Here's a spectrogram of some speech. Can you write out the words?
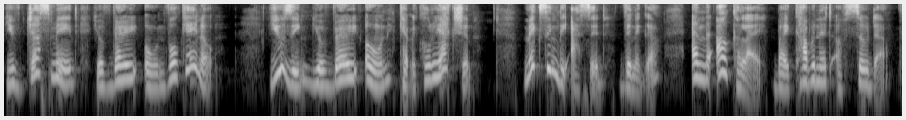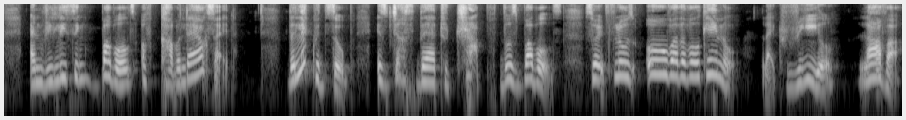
You've just made your very own volcano using your very own chemical reaction, mixing the acid, vinegar, and the alkali bicarbonate of soda and releasing bubbles of carbon dioxide. The liquid soap is just there to trap those bubbles so it flows over the volcano like real lava.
